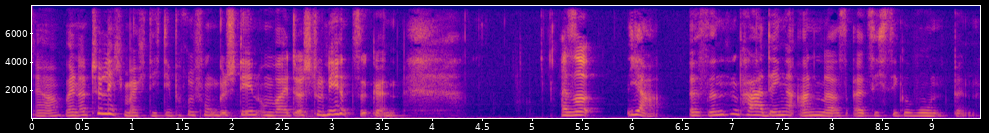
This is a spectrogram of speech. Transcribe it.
Ja, weil natürlich möchte ich die Prüfung bestehen, um weiter studieren zu können. Also ja, es sind ein paar Dinge anders, als ich sie gewohnt bin.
